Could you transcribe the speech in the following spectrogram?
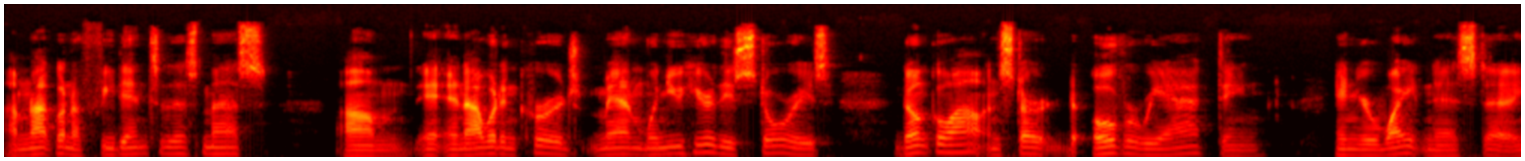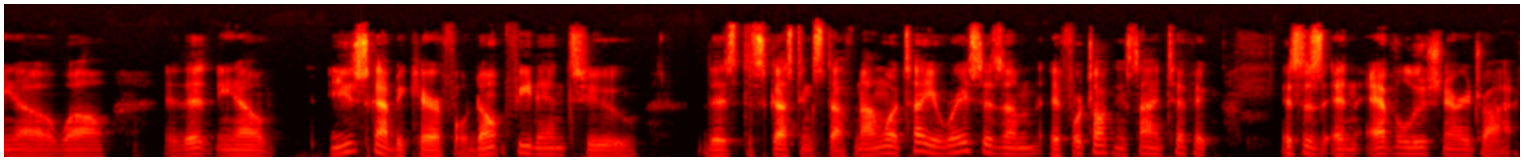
I'm not going to feed into this mess. Um, and, and I would encourage, man, when you hear these stories, don't go out and start overreacting in your whiteness. To, you know, well, this, you know, you just gotta be careful. Don't feed into this disgusting stuff. Now, I'm going to tell you, racism, if we're talking scientific, this is an evolutionary drive.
